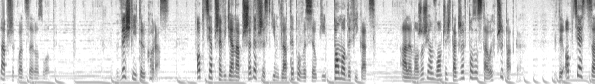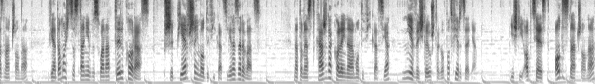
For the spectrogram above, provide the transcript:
np. 0 zł. Wyślij tylko raz. Opcja przewidziana przede wszystkim dla typu wysyłki po modyfikacji, ale możesz ją włączyć także w pozostałych przypadkach. Gdy opcja jest zaznaczona, wiadomość zostanie wysłana tylko raz przy pierwszej modyfikacji rezerwacji. Natomiast każda kolejna modyfikacja nie wyśle już tego potwierdzenia. Jeśli opcja jest odznaczona,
